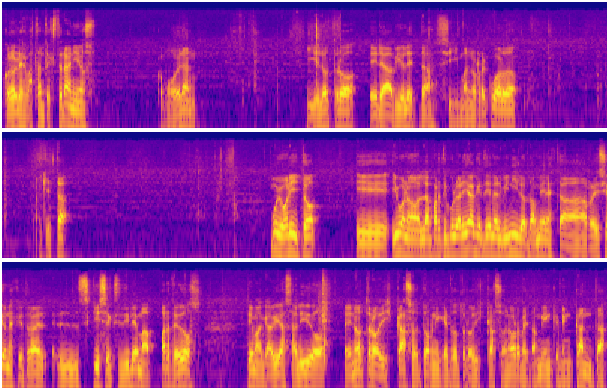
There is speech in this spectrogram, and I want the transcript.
colores bastante extraños, como verán. Y el otro era violeta, si mal no recuerdo. Aquí está. Muy bonito. y bueno, la particularidad que tiene el vinilo también esta reedición es que trae el Skisex Dilemma parte 2 tema que había salido en otro discazo de Tourniquet, otro discazo enorme también que me encanta,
